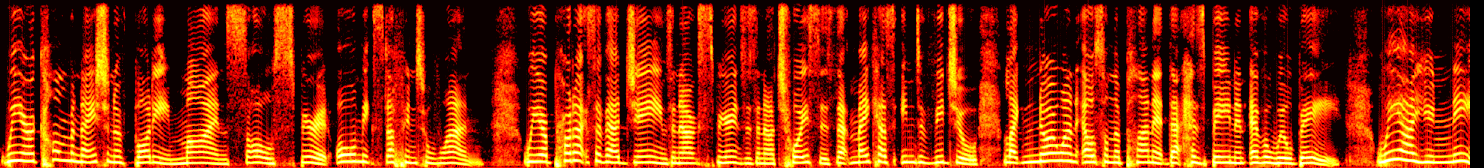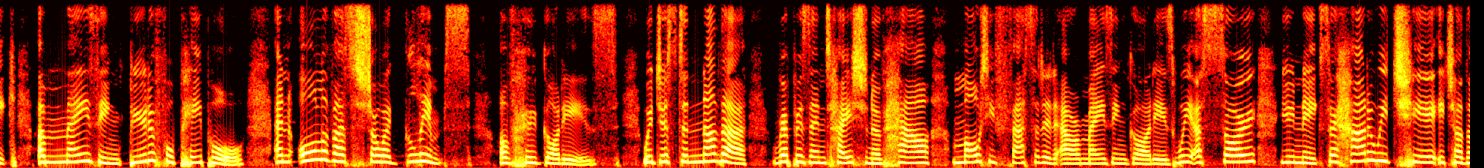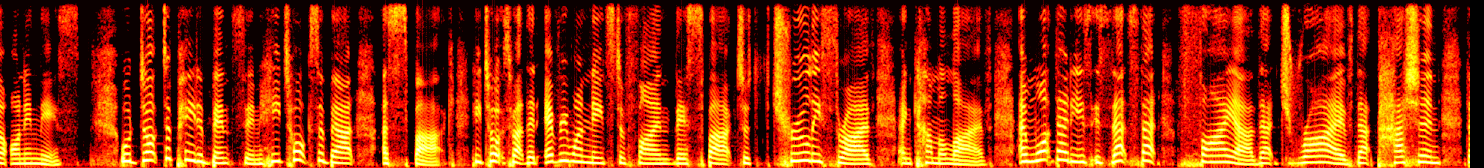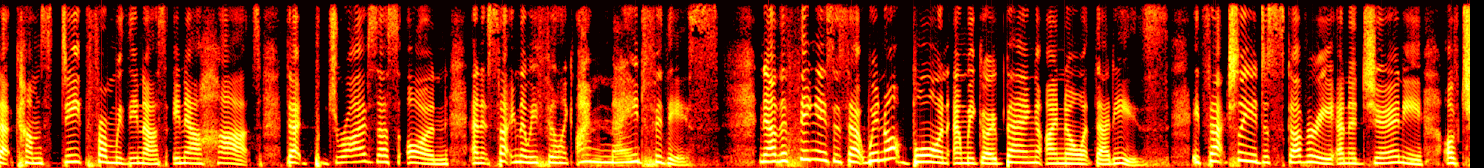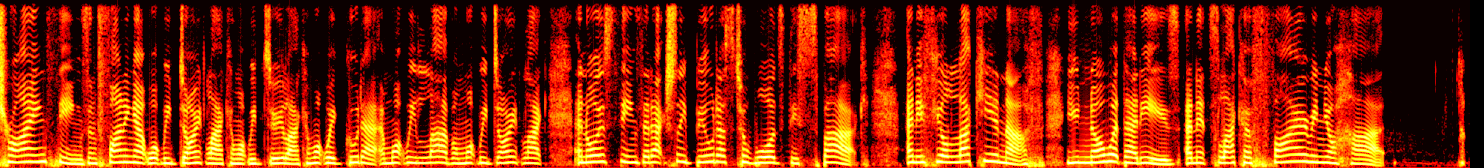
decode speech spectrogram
We are a combination of body, mind, soul, spirit, all mixed up into one. We are products of our genes and our experiences and our choices that make us individual, like no one else on the planet that has been and ever will be. We are unique, amazing, beautiful people, and all of us show a glimpse of who God is. We're just another representation of how multifaceted our amazing God is. We are so unique. So, how do we cheer each other on in this? Well, Dr. Peter Benson, he talks about a spark. He talks about that everyone needs to find their spark to truly thrive and come alive. And what that is, is that's that fire, that drive, that passion that comes deep from within us, in our hearts, that drives us on. And it's something that we feel like, I'm made for this. Now, the thing is, is that we're not born and we go, bang, I know what that is. It's actually a discovery and a journey of trying things and finding out what we don't like and what we do like and what we're good at and what we love and what we don't like and all those things that actually build us towards this spark. And if you're lucky enough, you know what that is, and it's like a fire in your heart.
